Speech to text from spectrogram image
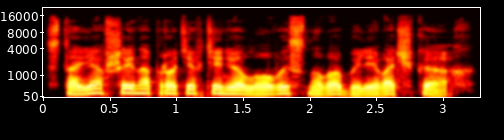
Стоявшие напротив Тенеловы снова были в очках.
